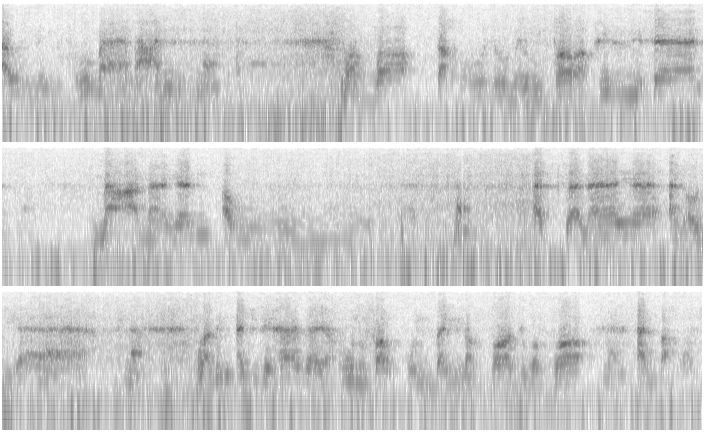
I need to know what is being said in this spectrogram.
أو منهما معا. نعم. والضاء تخرج من طرف اللسان مع ما يلي الثنايا العليا. ومن أجل هذا يكون فرق بين الضاد والضاء المخرج.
